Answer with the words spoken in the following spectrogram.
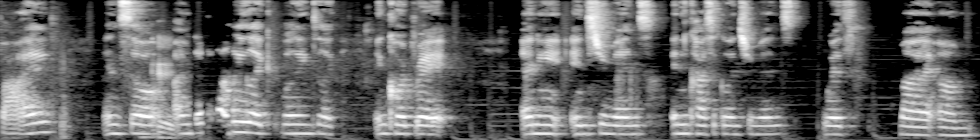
five, and so Okay. I'm definitely like willing to like incorporate any instruments, any classical instruments with my um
